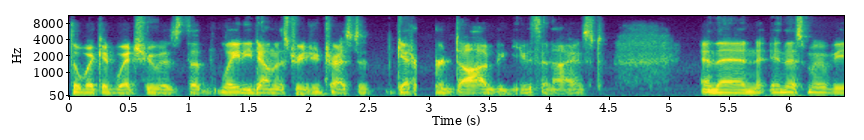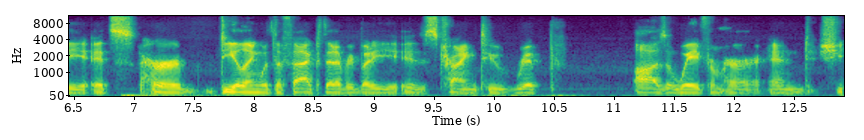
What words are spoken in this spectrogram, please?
the wicked witch who is the lady down the street who tries to get her dog euthanized and then in this movie it's her dealing with the fact that everybody is trying to rip oz away from her and she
